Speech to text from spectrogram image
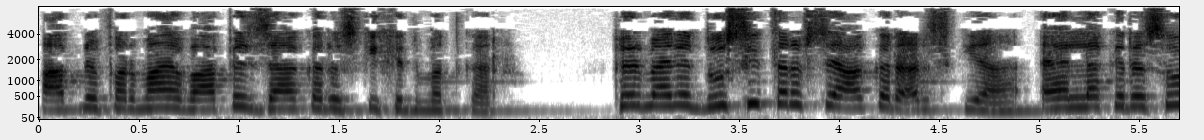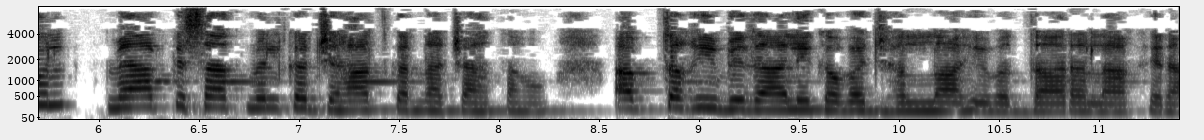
آپ نے فرمایا، واپس جا کر اس کی خدمت کر۔ پھر میں نے دوسری طرف سے آ کر ارض کیا، اے اللہ کے رسول، میں آپ کے ساتھ مل کر جہاد کرنا چاہتا ہوں۔ اب تغی بدالی کا وجہ اللہ ودار الآخرہ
